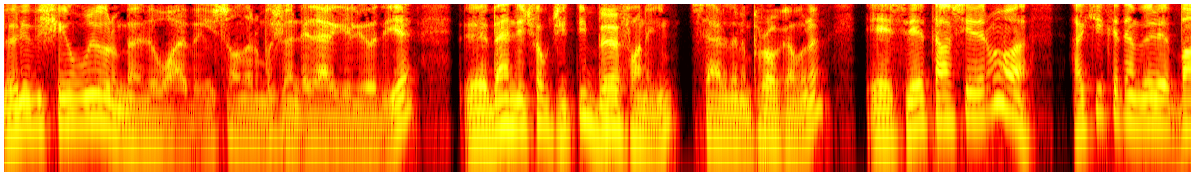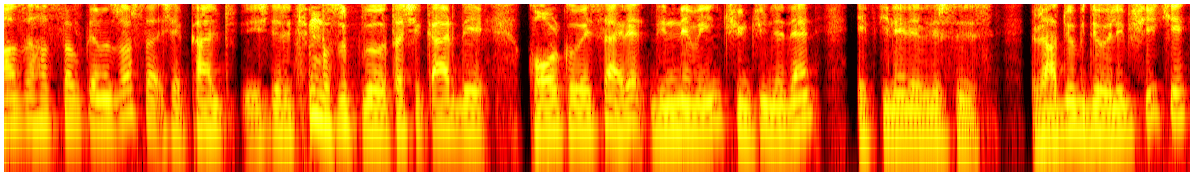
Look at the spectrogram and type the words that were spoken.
böyle bir şey oluyorum ben de. Vay be insanların başına neler geliyor diye. Ee, ben de çok ciddi böl fanıyım Serdar'ın programının. Ee, size tavsiye ederim ama hakikaten böyle bazı hastalıklarınız varsa işte kalp, işte ritim bozukluğu, taşikardi, korku vesaire dinlemeyin. Çünkü neden? Etkilenebilirsiniz. Radyo bir de öyle bir şey ki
